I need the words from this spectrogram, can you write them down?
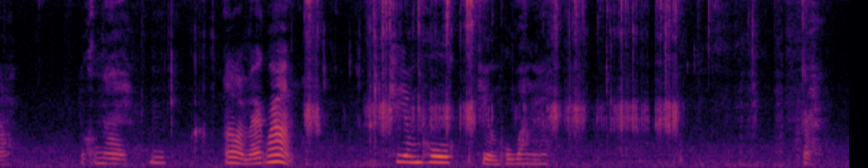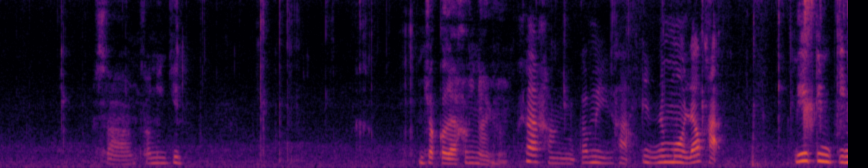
นะอยู่ข้างในอืมอร่อยมากมากสีชมพูๆสีชมพูบ้างเลยนะอะสามสองหนึ่งกินเป็น ช็อกโกแลตข้างในนะใช่ค่ะหนูก็มีค่ะ กินน้ำหมดแล้วค่ะ นี่กินกิน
